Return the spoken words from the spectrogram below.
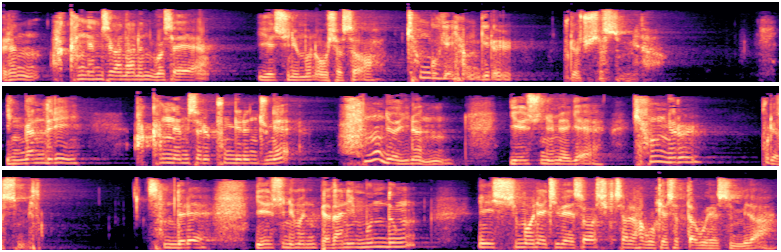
이런 악한 냄새가 나는 곳에 예수님은 오셔서 천국의 향기를 뿌려 주셨습니다. 인간들이 악한 냄새를 풍기는 중에 한 여인은 예수님에게 향유를 뿌렸습니다. 3절에 예수님은 배단이 문둥 이 시몬의 집에서 식사를 하고 계셨다고 했습니다.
